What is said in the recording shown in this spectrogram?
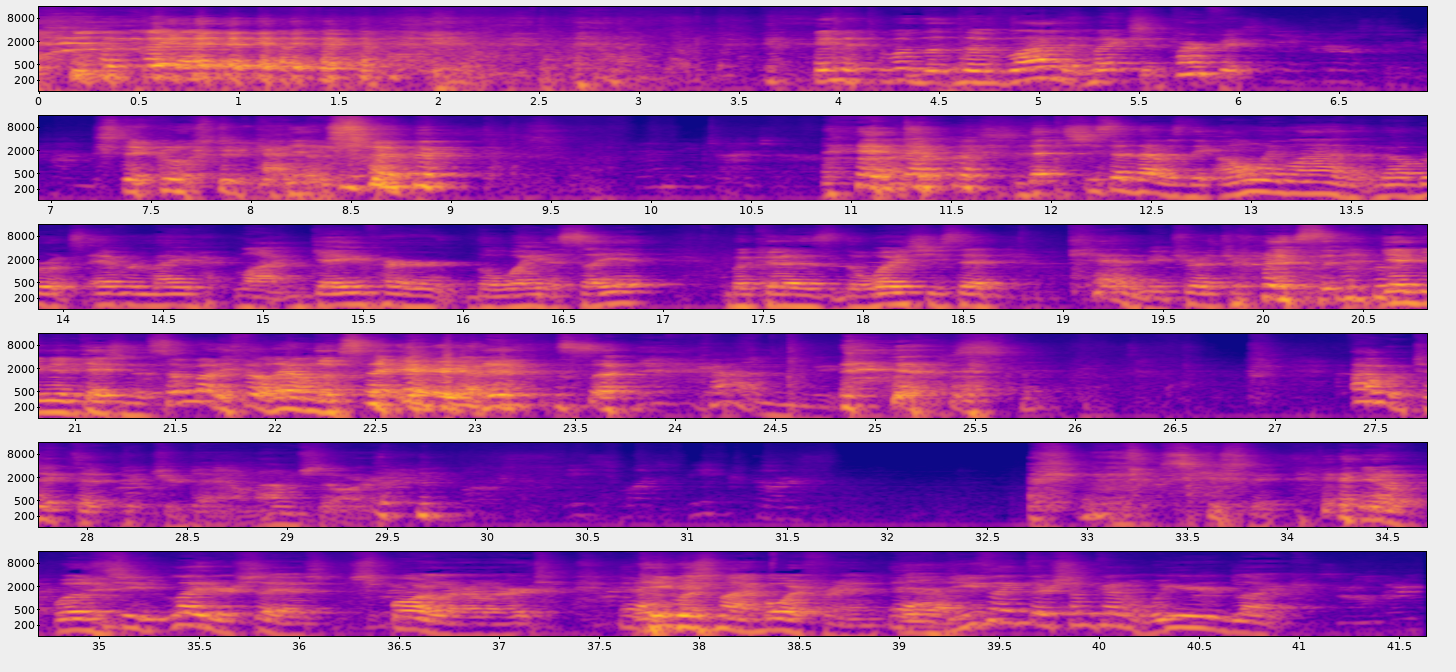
And the, well, the, the line that makes it perfect Stay close to the camera. stay close to the candles. And they touch her. That, she said that was the only line that Mel Brooks ever made, her- like gave her the way to say it, because the way she said can be treacherous gave you an indication that somebody fell down those stairs. so, Kind of. I would take that picture down. I'm sorry. This was Victor's Excuse me. You know, well, she later says, spoiler alert, he was my boyfriend. Yeah. Do you think there's some kind of weird, like,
